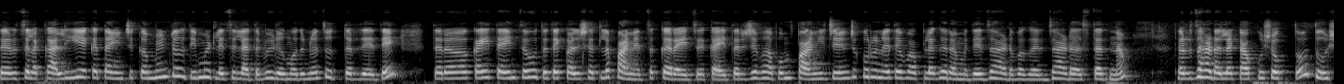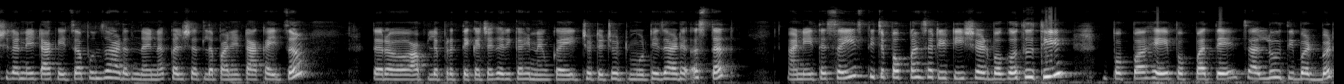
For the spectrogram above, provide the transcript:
तर चला कालही एका ताईंची कमेंट होती. म्हटलं चला आता व्हिडिओमधूनच उत्तर देते. तर काही ताईंचं होतं ते कलशातलं पाण्याचं करायचं काय? तर जेव्हा आपण पाणी चेंज करू नये तेव्हा आपल्या घरामध्ये झाड वगैरे झाडं असतात ना तर झाडाला टाकू शकतो. तुळशीला नाही टाकायचं आपण झाडत नाही ना कलशातलं पाणी टाकायचं. तर आपल्या प्रत्येकाच्या घरी काही ना काही छोटे छोटे मोठे झाडं असतात. आणि तसंहीच तिच्या पप्पांसाठी टी शर्ट बघत होती. पप्पा हे पप्पा ते चालू होती बडबड.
